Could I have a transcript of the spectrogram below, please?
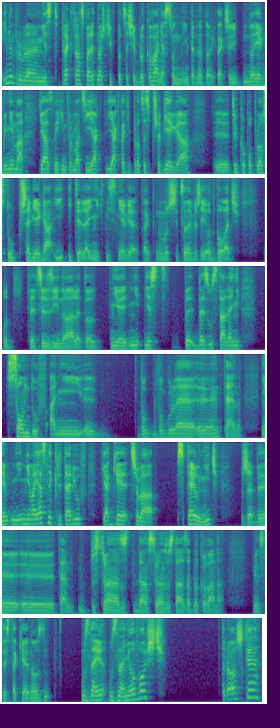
Innym problemem jest brak transparentności w procesie blokowania stron internetowych, tak? Czyli no jakby nie ma jasnych informacji, jak, jak taki proces przebiega, yy, tylko po prostu przebiega i, i tyle, i nikt nic nie wie, tak? No możesz się co najwyżej odwołać od decyzji, no ale to nie, nie jest be, bez ustaleń sądów, ani yy, w, w, ogóle yy, ten, Nie, nie, nie ma jasnych kryteriów, jakie trzeba spełnić, żeby yy, ten, strona, dana strona została zablokowana. Więc to jest takie, no, uzna, uznaniowość troszkę.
